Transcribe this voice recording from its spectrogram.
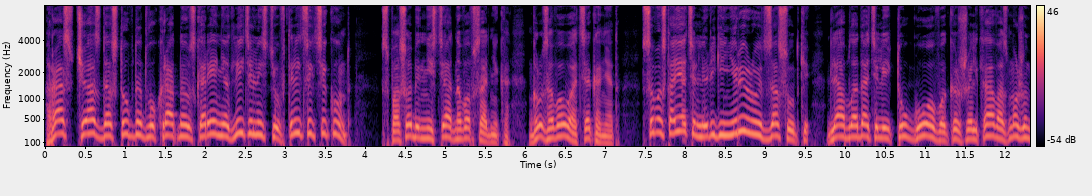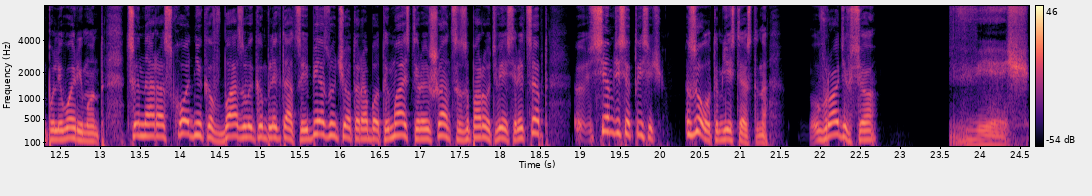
раз в час доступно двукратное ускорение длительностью в 30 секунд. Способен нести одного всадника, грузового отсека нет. Самостоятельно регенерирует за сутки. Для обладателей тугого кошелька возможен полевой ремонт. Цена расходников в базовой комплектации без учета работы мастера и шанса запороть весь рецепт — 70 тысяч. Золотом, естественно. Вроде все. «Вещь!»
